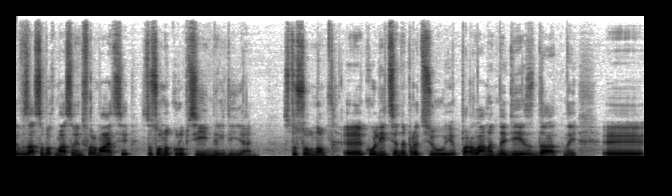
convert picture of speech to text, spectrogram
в засобах масової інформації стосовно корупційних діянь, стосовно е, коаліція не працює, парламент не дієздатний, е,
